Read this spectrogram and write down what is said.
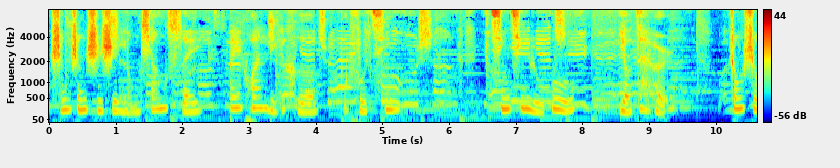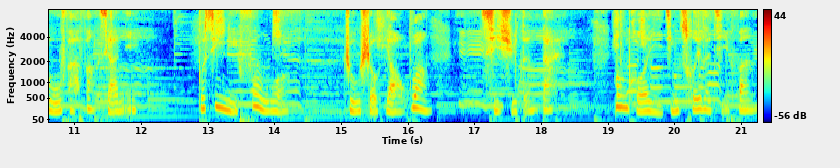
生生世世永相随，悲欢离合不负卿。卿卿如晤，犹在耳，终是无法放下你。不信你负我，驻守遥望，期许等待。孟婆已经催了几番。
